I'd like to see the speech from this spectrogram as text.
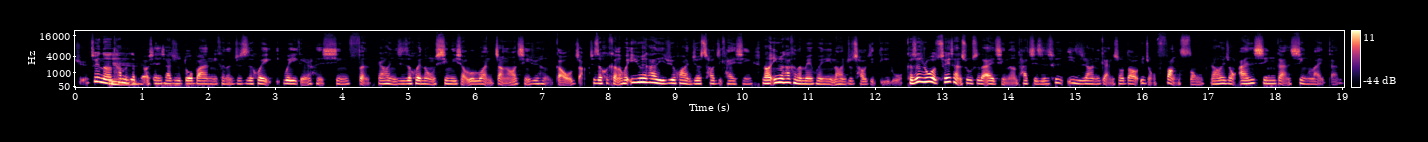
觉，所以呢，他们在表现下就是多巴胺，你可能就是会为一个人很兴奋，然后你就是会那种心里小鹿乱撞，然后情绪很高涨，就是会可能会因为他的一句话，你就超级开心，然后因为他可能没回你，然后你就超级低落。可是如果催产素式的爱情呢，它其实是一直让你感受到一种放松，然后一种安心感、信赖感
